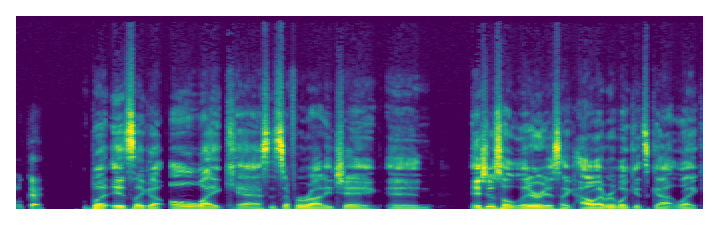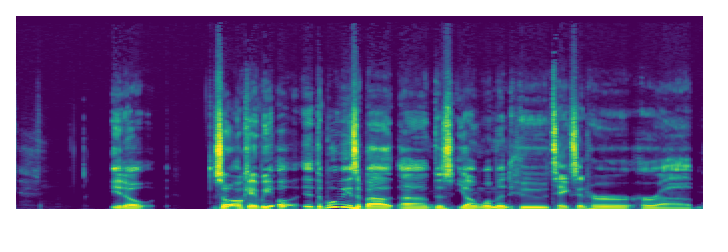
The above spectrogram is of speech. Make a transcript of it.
Okay. but it's like an all white cast except for Ronny Chieng, and it's just hilarious, like how everyone gets got like, you know. So okay, we oh, the movie is about um, this young woman who takes in her her um,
